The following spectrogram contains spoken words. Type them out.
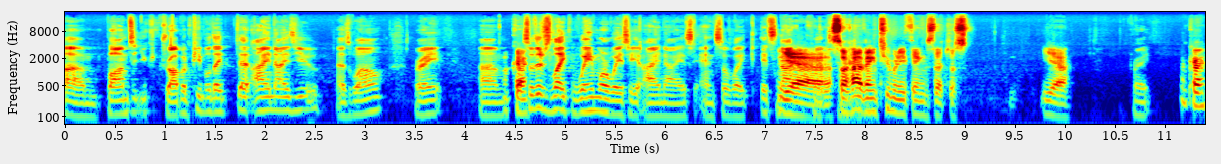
um, bombs that you can drop on people that, that ionize you as well, right? Um, Okay. So there's like way more ways to get ionized, and so like it's not Yeah, so having too many things that just yeah. Right. Okay.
